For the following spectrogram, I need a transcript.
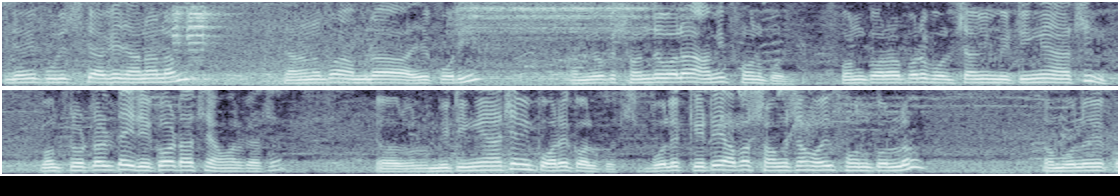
দিয়ে আমি পুলিশকে আগে জানালাম। জানানোর পর আমরা এ করি। আমি ওকে সন্ধেবেলায় আমি ফোন করি। ফোন করার পরে বলছে আমি মিটিংয়ে আছি এবং টোটালটাই রেকর্ড আছে আমার কাছে। এবার মিটিংয়ে আছে, আমি পরে কল করছি। বলে কেটে আবার সঙ্গে সঙ্গে ওই ফোন করল। আমি যে ক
